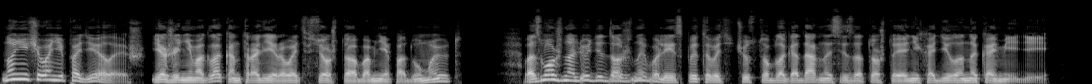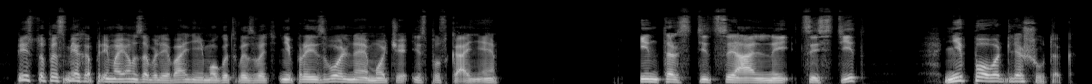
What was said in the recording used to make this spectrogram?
Но ничего не поделаешь, я же не могла контролировать все, что обо мне подумают. Возможно, люди должны были испытывать чувство благодарности за то, что я не ходила на комедии. Приступы смеха при моем заболевании могут вызвать непроизвольное мочеиспускание интерстициальный цистит не повод для шуток,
